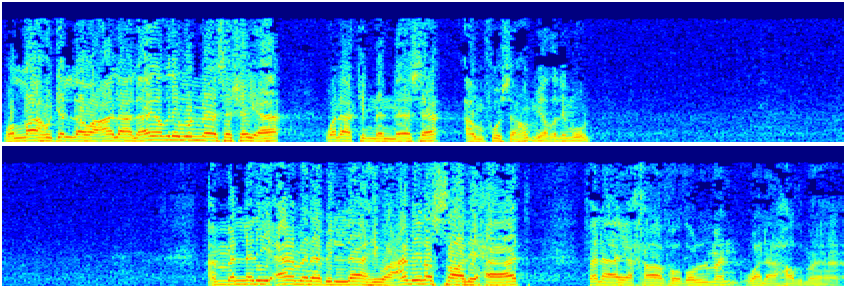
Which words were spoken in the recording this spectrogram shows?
والله جل وعلا لا يظلم الناس شيئا ولكن الناس أنفسهم يظلمون. أما الذي آمن بالله وعمل الصالحات فلا يخاف ظلما ولا هضما.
